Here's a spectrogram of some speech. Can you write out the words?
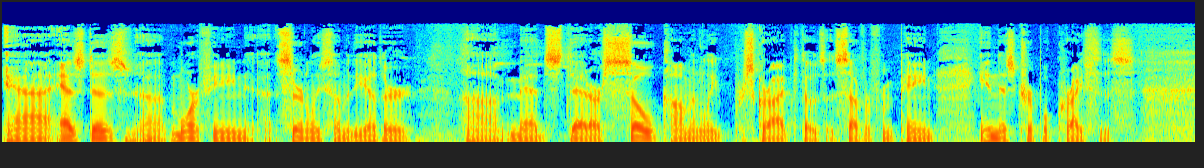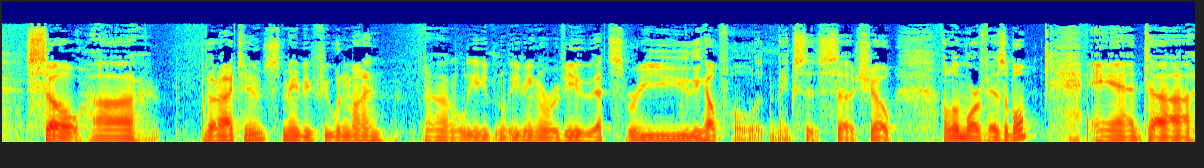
as does uh, morphine, uh, certainly some of the other uh, meds that are so commonly prescribed to those that suffer from pain in this triple crisis. So, uh, go to iTunes, maybe if you wouldn't mind uh, leave, leaving a review. That's really helpful. It makes this uh, show a little more visible. And uh,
